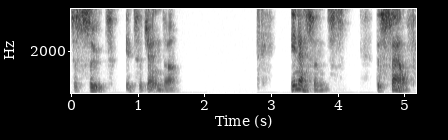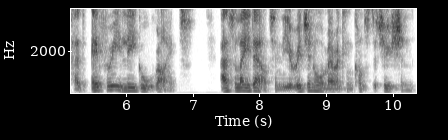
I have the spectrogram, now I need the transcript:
to suit its agenda. In essence, the South had every legal right, as laid out in the original American Constitution,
